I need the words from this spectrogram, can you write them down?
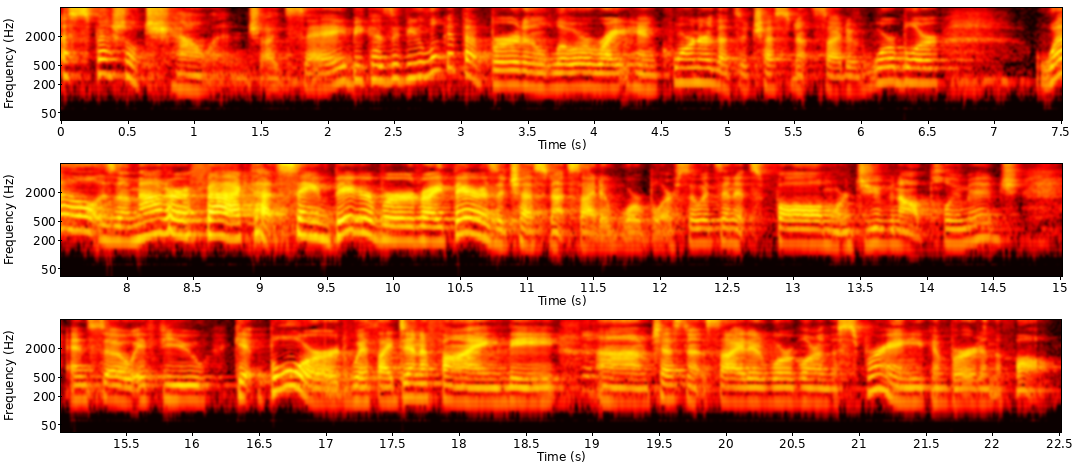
a special challenge, I'd say, because if you look at that bird in the lower right hand corner, that's a chestnut sided warbler. Well, as a matter of fact, that same bigger bird right there is a chestnut-sided warbler. So it's in its fall, more juvenile plumage. And so if you get bored with identifying the um, chestnut-sided warbler in the spring, you can bird in the fall.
